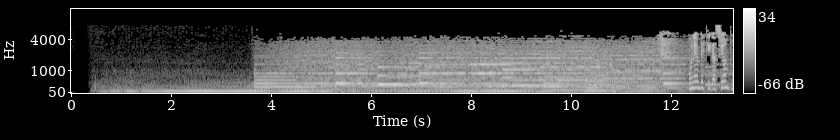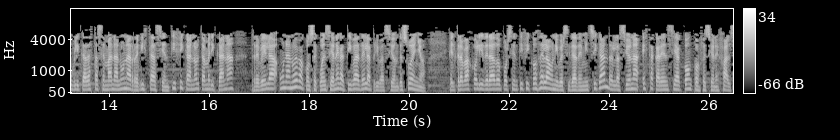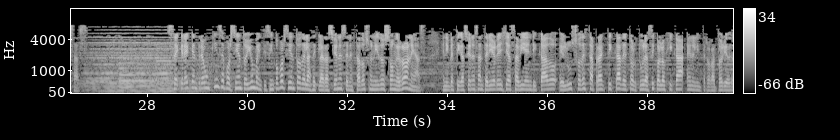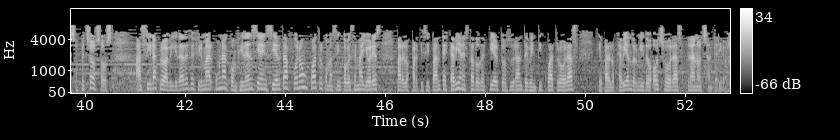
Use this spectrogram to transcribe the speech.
Una investigación publicada esta semana en una revista científica norteamericana revela una nueva consecuencia negativa de la privación de sueño. El trabajo liderado por científicos de la Universidad de Michigan relaciona esta carencia con confesiones falsas. Se cree que entre un 15% y un 25% de las declaraciones en Estados Unidos son erróneas. En investigaciones anteriores ya se había indicado el uso de esta práctica de tortura psicológica en el interrogatorio de sospechosos. Así, las probabilidades de firmar una confidencia incierta fueron 4,5 veces mayores para los participantes que habían estado despiertos durante 24 horas que para los que habían dormido 8 horas la noche anterior.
